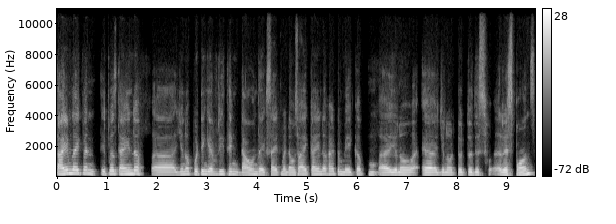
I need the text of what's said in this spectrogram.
time like when it was kind of uh, you know putting everything down the excitement down so i kind of had to make up uh, you know uh, you know to, to this response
